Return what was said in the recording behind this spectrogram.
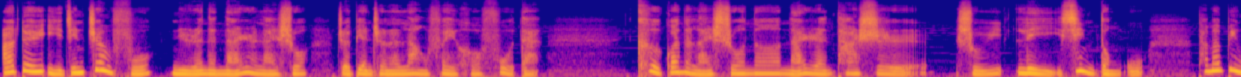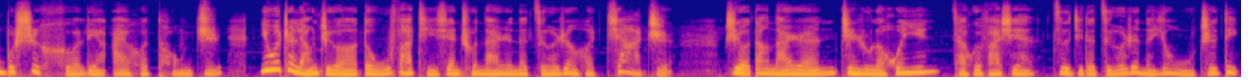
而对于已经征服。女人的男人来说，这变成了浪费和负担。客观的来说呢，男人他是属于理性动物，他们并不适合恋爱和同居，因为这两者都无法体现出男人的责任和价值。只有当男人进入了婚姻，才会发现自己的责任的用武之地，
